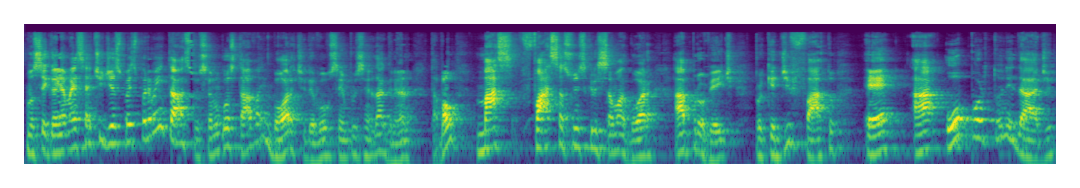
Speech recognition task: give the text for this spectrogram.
você ganha mais sete dias para experimentar. Se você não gostar, vai embora, te devolvo 100% da grana, tá bom? Mas faça a sua inscrição agora, aproveite, porque de fato é a oportunidade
